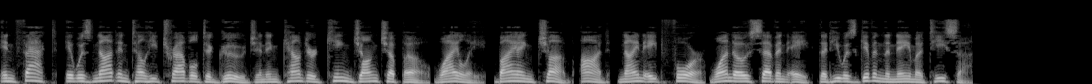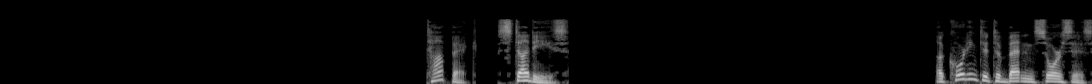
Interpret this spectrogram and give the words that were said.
In fact, it was not until he travelled to Guge and encountered King Jongchup O Wylie, Byang Chub odd, 984-1078 that he was given the name Atisa. Studies According to Tibetan sources,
